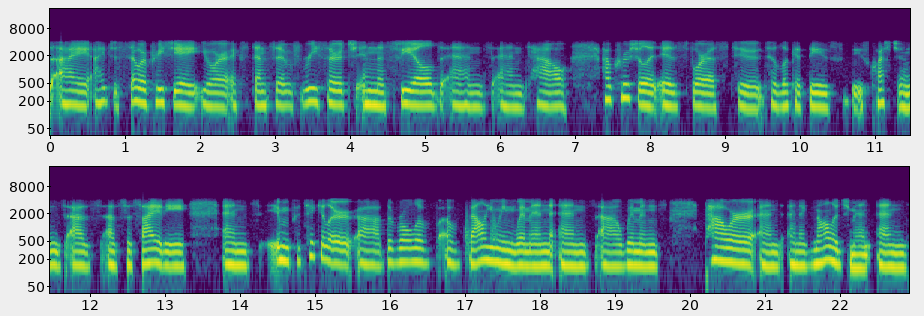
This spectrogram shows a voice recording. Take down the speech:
I I just so appreciate your extensive research in this field and and how how crucial it is for us to to look at these these questions as as society and in particular uh, the role of, of valuing women and uh, women's power and, and acknowledgement and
